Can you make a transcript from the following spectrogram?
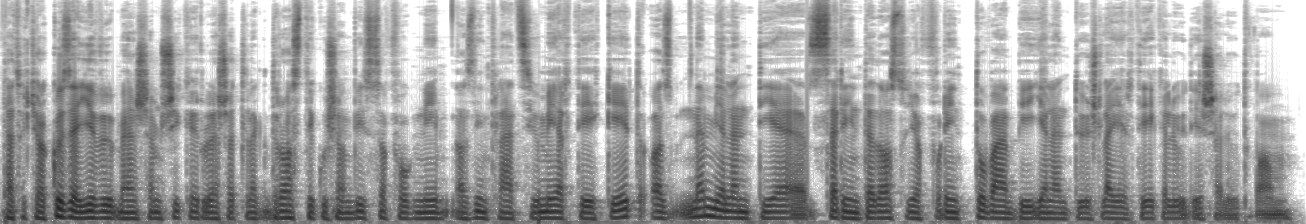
Tehát, hogyha a közeljövőben sem sikerül esetleg drasztikusan visszafogni az infláció mértékét, az nem jelenti-e szerinted azt, hogy a forint további jelentős leértékelődés előtt van?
